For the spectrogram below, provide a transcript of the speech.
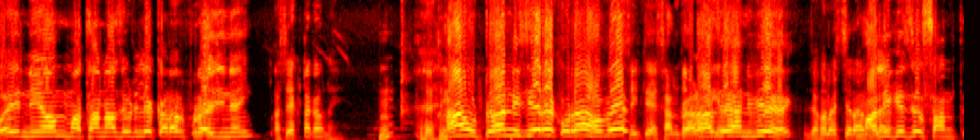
ওই নিয়ম মাথা না জড়িলে কারার প্রাইজ নেই। আচ্ছা এক টাকাও নেই? না ওটা নিজেরা করা হবে। কারা যে আনবে? যখন আসছে মালিকে যে শান্তি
